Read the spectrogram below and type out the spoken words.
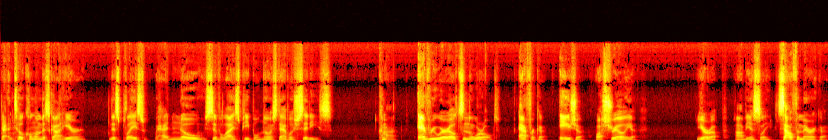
that until Columbus got here, this place had no civilized people, no established cities. Come on. Everywhere else in the world Africa, Asia, Australia, Europe, obviously, South America,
